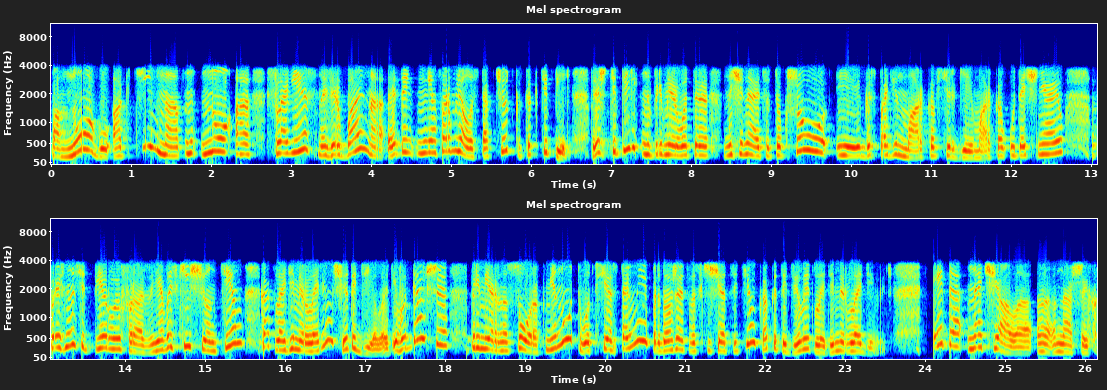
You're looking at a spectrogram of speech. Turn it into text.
по многу, активно, но а, словесно, вербально это не оформлялось так четко, как теперь. Потому что теперь, например, вот э, начинается ток-шоу, и господин Марков, Сергей Марков, уточняю, произносит первую фразу. Я восхищен тем, как Владимир Владимирович это делает. И вот дальше примерно 40 минут, вот все остальные продолжают восхищаться тем, как это делает Владимир Владимирович. Это начало э, наших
